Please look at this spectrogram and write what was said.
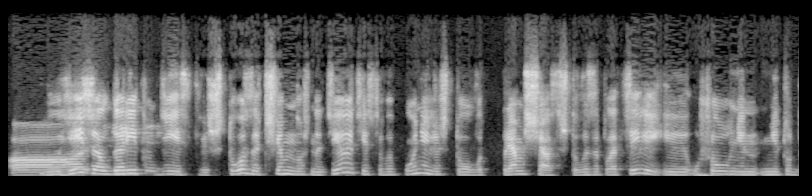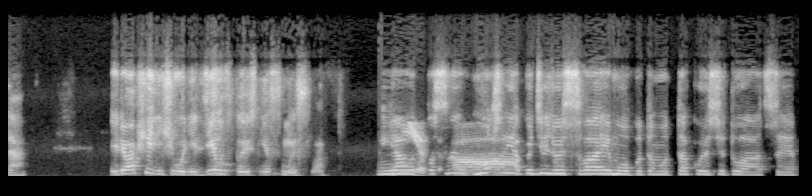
А, Ну, есть же алгоритм действий. Что, зачем нужно делать, если вы поняли, что вот прямо сейчас, что вы заплатили и ушел не, не туда? Или вообще ничего не делать, то есть нет смысла? Я вот Нет, по своему- а- Можно я поделюсь своим опытом вот такой ситуации?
